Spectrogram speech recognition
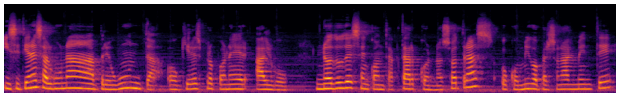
Y si tienes alguna pregunta o quieres proponer algo, no dudes en contactar con nosotras o conmigo personalmente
